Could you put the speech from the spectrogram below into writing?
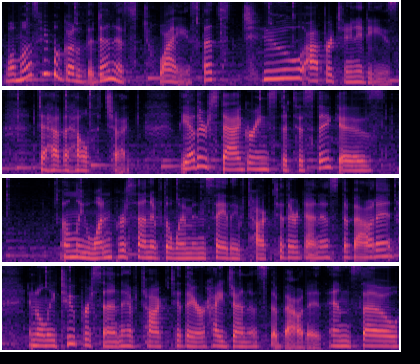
Well, most people go to the dentist twice. That's two opportunities to have a health check. The other staggering statistic is only 1% of the women say they've talked to their dentist about it, and only 2% have talked to their hygienist about it. And so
